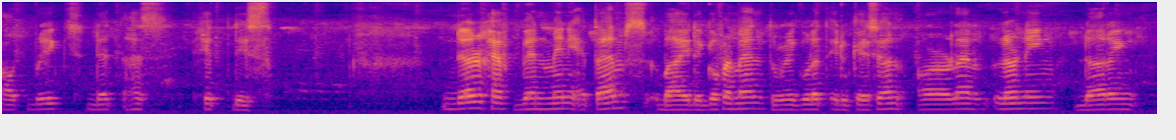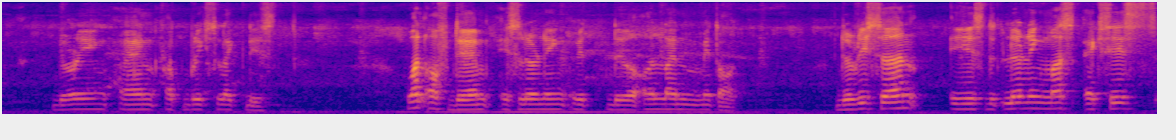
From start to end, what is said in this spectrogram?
outbreak that has hit this. There have been many attempts by the government to regulate education or learning during during an outbreak like this. One of them is learning with the online method. The reason is that learning must exist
